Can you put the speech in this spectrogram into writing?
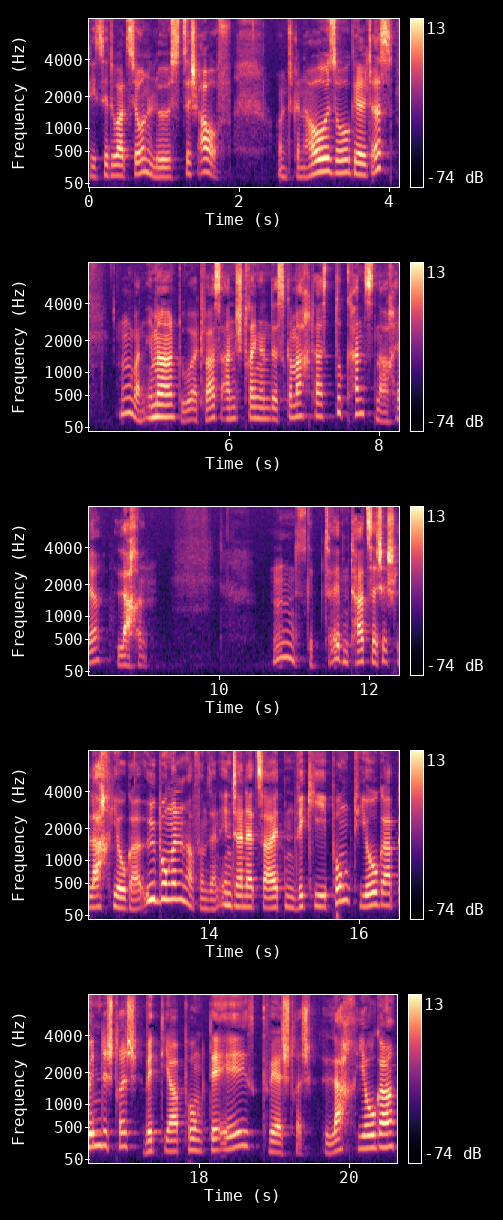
Die Situation löst sich auf. Und genau so gilt es, hm, wann immer du etwas Anstrengendes gemacht hast, du kannst nachher lachen. Hm, es gibt eben tatsächlich Lach-Yoga-Übungen auf unseren Internetseiten wiki.yoga-vidya.de-lach-yoga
